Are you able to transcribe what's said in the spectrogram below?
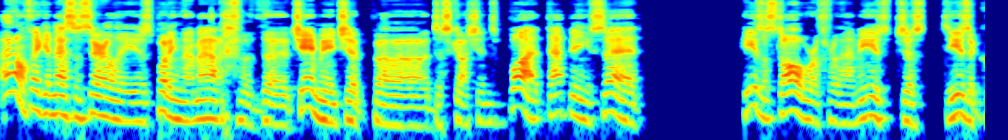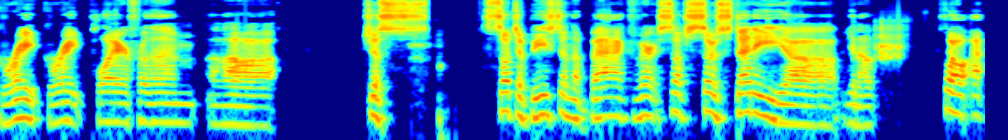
I don't think it necessarily is putting them out of the championship uh, discussions. But that being said, he is a stalwart for them. He is just he is a great, great player for them. Uh, just such a beast in the back, very such so steady. Uh, you know, so I,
